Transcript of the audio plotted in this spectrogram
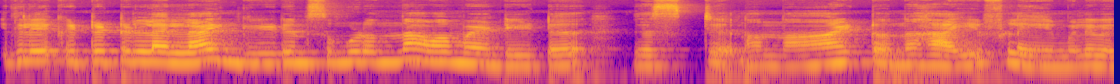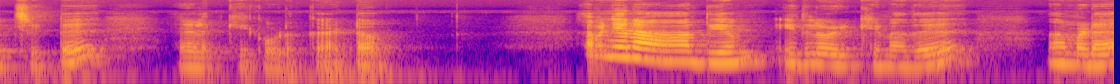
ഇതിലേക്ക് ഇട്ടിട്ടുള്ള എല്ലാ ഇൻഗ്രീഡിയൻസും കൂടെ ഒന്നാവാൻ വേണ്ടിയിട്ട് ജസ്റ്റ് നന്നായിട്ടൊന്ന് ഹൈ ഫ്ലെയിമിൽ വെച്ചിട്ട് ഇളക്കി കൊടുക്കുക കേട്ടോ അപ്പം ഞാൻ ആദ്യം ഇതിലൊഴിക്കണത് നമ്മുടെ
